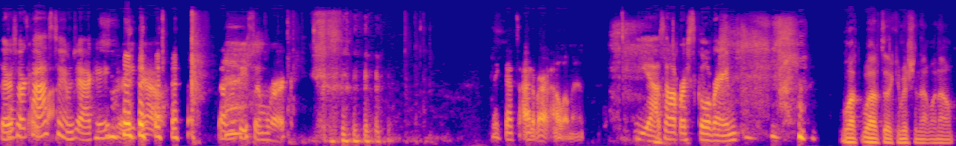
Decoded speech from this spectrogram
There's our That's so fun. costume, Jackie. There you go. that would be some work. I think that's out of our element. Yeah, it's out of our school range. We'll have, we'll have to commission that one out.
